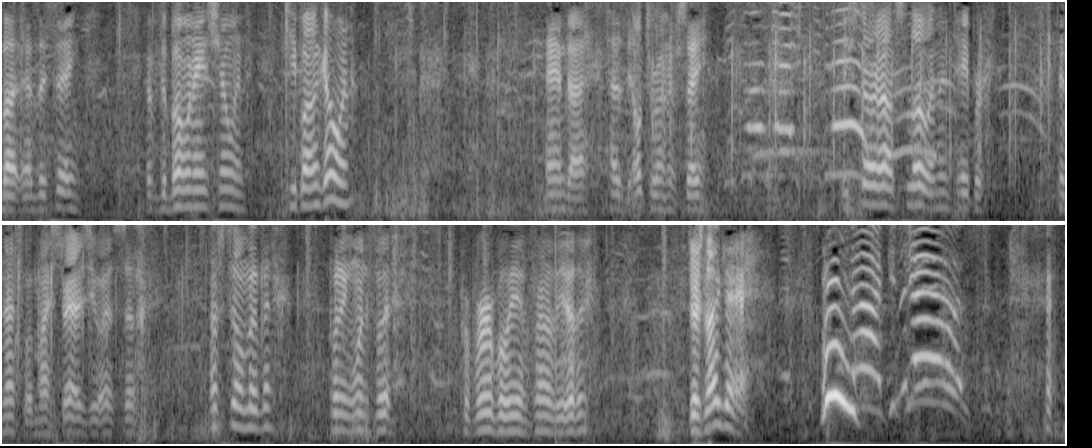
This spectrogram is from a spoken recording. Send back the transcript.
But as they say, if the bone ain't showing, keep on going. And uh, as the ultra runners say, you start off slow and then taper. And that's what my strategy was. So I'm still moving, putting one foot proverbially in front of the other. Just like that. Woo! Good job, good job!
